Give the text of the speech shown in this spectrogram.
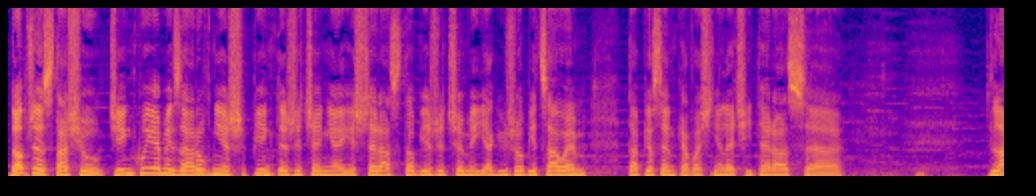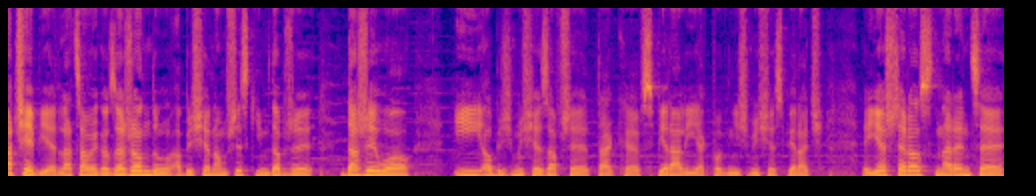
Dobrze, Stasiu, dziękujemy za również piękne życzenia. Jeszcze raz Tobie życzymy, jak już obiecałem, ta piosenka właśnie leci teraz. E, dla Ciebie, dla całego zarządu, aby się nam wszystkim dobrze darzyło i abyśmy się zawsze tak e, wspierali, jak powinniśmy się wspierać. Jeszcze raz na ręce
